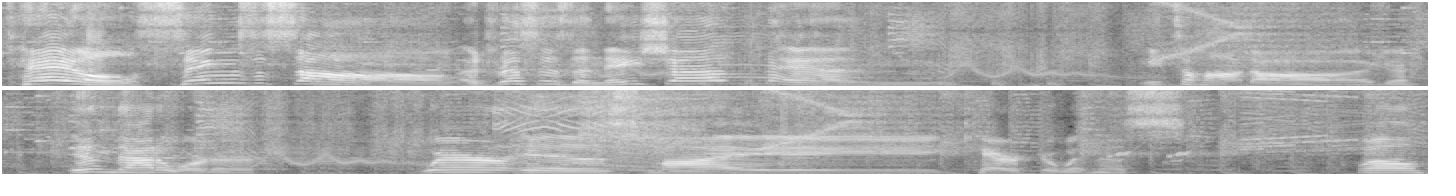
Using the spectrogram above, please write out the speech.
Tails sings a song, addresses the nation, and eats a hot dog. In that order. Where is my character witness? Well,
